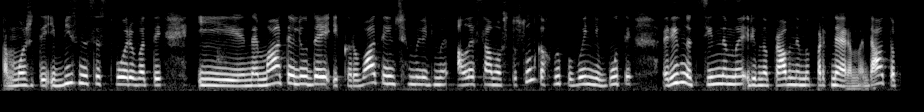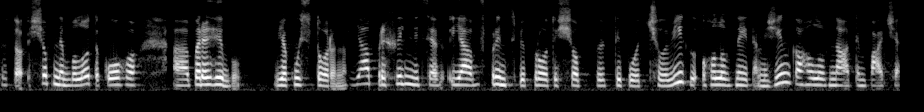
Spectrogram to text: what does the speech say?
там можете і бізнеси створювати, і наймати людей, і керувати іншими людьми, але саме в стосунках ви повинні бути рівноцінними, рівноправними партнерами. Да? Тобто, щоб не було такого перегибу в якусь сторону. Я прихильниця, я в принципі проти, щоб типу чоловік головний, там жінка головна, тим паче.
